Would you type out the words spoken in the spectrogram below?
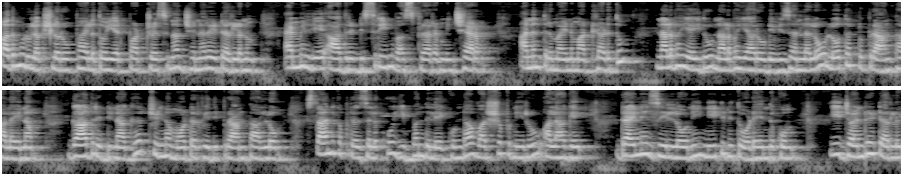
పదమూడు లక్షల రూపాయలతో ఏర్పాటు చేసిన జనరేటర్లను ఎమ్మెల్యే ఆదిరెడ్డి శ్రీనివాస్ ప్రారంభించారు. అనంతరం ఆయన మాట్లాడుతూ నలభై ఐదు నలభై ఆరు డివిజన్లలో లోతట్టు ప్రాంతాలైన గాదిరెడ్డి నగర్ చిన్న మోటార్ వీధి ప్రాంతాల్లో స్థానిక ప్రజలకు ఇబ్బంది లేకుండా వర్షపు నీరు అలాగే డ్రైనేజీల్లోని నీటిని తోడేందుకు ఈ జనరేటర్లు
